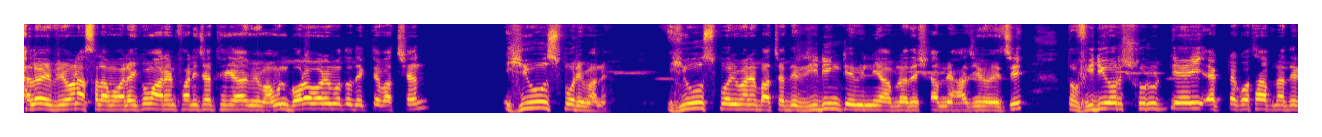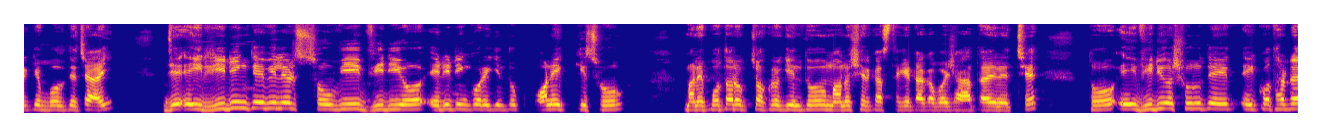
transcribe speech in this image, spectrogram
হ্যালো এভরিওয়ান আসসালামু আলাইকুম। আর এন ফার্নিচার থেকে আমি মামুন। বরাবরের মতো দেখতে পাচ্ছেন হিউজ পরিমাণে। হিউজ পরিমাণে বাচ্চাদের রিডিং টেবিল নিয়ে আপনাদের সামনে হাজির হয়েছি। তো ভিডিওর শুরুতেই একটা কথা আপনাদেরকে বলতে চাই যে এই রিডিং টেবিলের ছবি ভিডিও এডিটিং করে কিন্তু অনেক কিছু মানে প্রতারক চক্র কিন্তু মানুষের কাছ থেকে টাকা পয়সা হাতায় নিচ্ছে। তো এই ভিডিও শুরুতে এই কথাটা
